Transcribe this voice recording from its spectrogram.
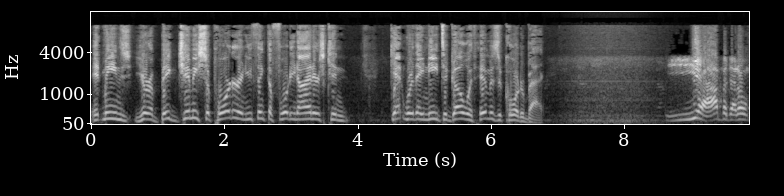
It means you're a big Jimmy supporter and you think the 49ers can get where they need to go with him as a quarterback. Yeah, but I don't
